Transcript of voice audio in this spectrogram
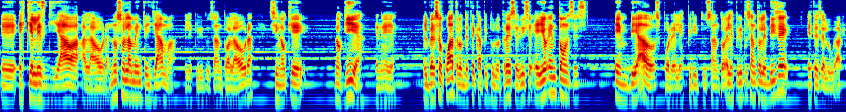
eh, es que les guiaba a la obra. No solamente llama el Espíritu Santo a la obra, sino que nos guía en ella. El verso 4 de este capítulo 13 dice, ellos entonces, enviados por el Espíritu Santo, el Espíritu Santo les dice, este es el lugar.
